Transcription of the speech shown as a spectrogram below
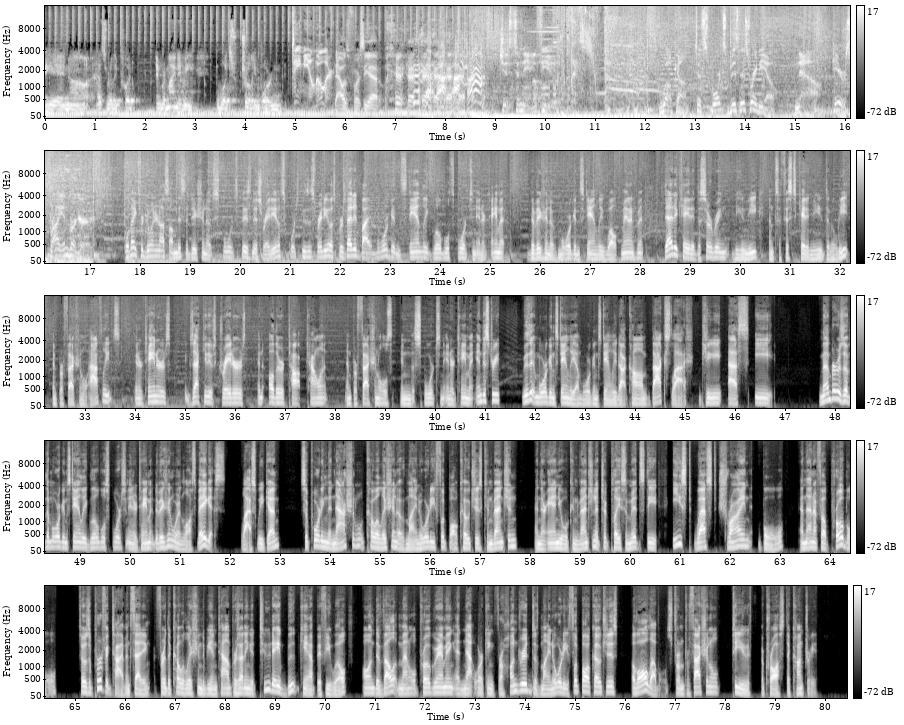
and uh, has really put and reminded me what's truly important. Damian Lillard. That was for Seattle. Just to name a few. Welcome to Sports Business Radio. Now, here's Brian Berger. Well, thanks for joining us on this edition of Sports Business Radio. Sports Business Radio is presented by Morgan Stanley Global Sports and Entertainment, division of Morgan Stanley Wealth Management, dedicated to serving the unique and sophisticated needs of elite and professional athletes, entertainers, executives, creators, and other top talent and professionals in the sports and entertainment industry. Visit Morgan Stanley at morganstanley.com backslash GSE. Members of the Morgan Stanley Global Sports and Entertainment Division were in Las Vegas last weekend, supporting the National Coalition of Minority Football Coaches Convention and their annual convention. It took place amidst the East West Shrine Bowl and the NFL Pro Bowl. So it was a perfect time and setting for the coalition to be in town, presenting a two day boot camp, if you will, on developmental programming and networking for hundreds of minority football coaches of all levels, from professional to youth across the country.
